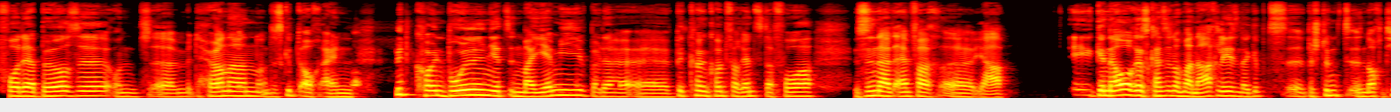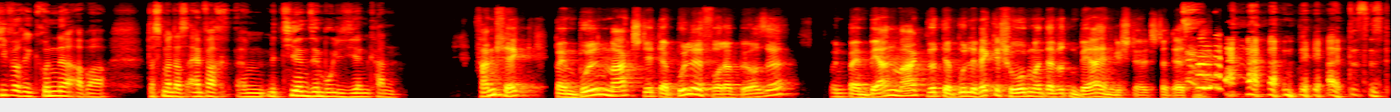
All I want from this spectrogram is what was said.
vor der Börse und äh, mit Hörnern. Und es gibt auch einen Bitcoin-Bullen jetzt in Miami bei der äh, Bitcoin-Konferenz davor. Es sind halt einfach, äh, ja, genaueres kannst du nochmal nachlesen. Da gibt es äh, bestimmt äh, noch tiefere Gründe, aber dass man das einfach ähm, mit Tieren symbolisieren kann. Fun Fact: Beim Bullenmarkt steht der Bulle vor der Börse und beim Bärenmarkt wird der Bulle weggeschoben und da wird ein Bär hingestellt stattdessen. nee, das ist,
